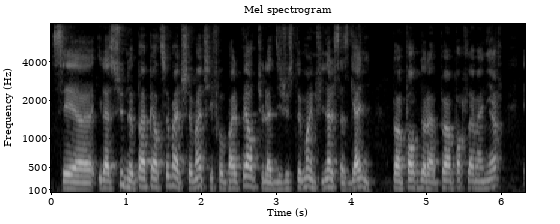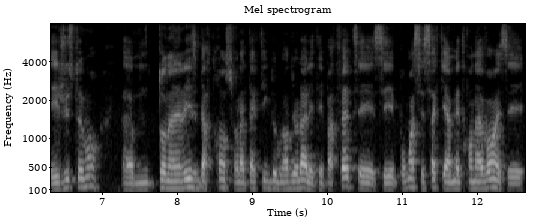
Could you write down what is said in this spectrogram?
c'est, euh, il a su ne pas perdre ce match. Ce match, il faut pas le perdre. Tu l'as dit justement, une finale, ça se gagne, peu importe la, peu importe la manière. Et justement, euh, ton analyse, Bertrand, sur la tactique de Guardiola, elle était parfaite. C'est, pour moi, c'est ça qui est à mettre en avant et c'est,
